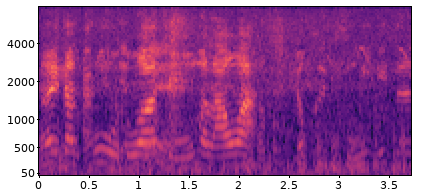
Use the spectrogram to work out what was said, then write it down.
เฮ้ยถ้าคู่ตัวสูงกว่าเราอะ ยกขึ้นสูงอีกนิดนึง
